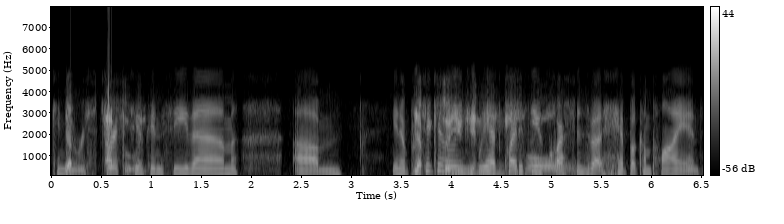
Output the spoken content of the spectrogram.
Can yep, you restrict absolutely. who can see them? Um, you know, particularly yep, so we had quite a few questions about HIPAA compliance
